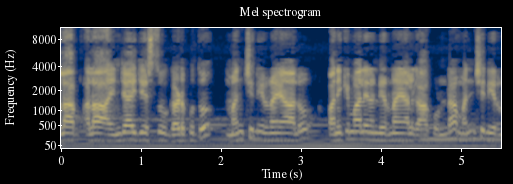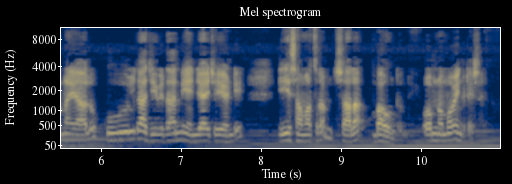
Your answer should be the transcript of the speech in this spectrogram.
అలా అలా ఎంజాయ్ చేస్తూ గడుపుతూ మంచి నిర్ణయాలు పనికి మాలిన నిర్ణయాలు కాకుండా మంచి నిర్ణయాలు కూల్గా జీవితాన్ని ఎంజాయ్ చేయండి. ఈ సంవత్సరం చాలా బాగుంటుంది. ఓం నమో వెంకటేశ్వర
